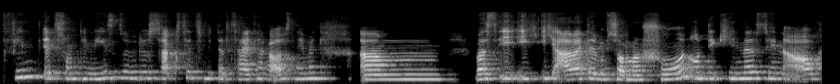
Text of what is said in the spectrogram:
finde, jetzt vom Genießen, so wie du sagst, jetzt mit der Zeit herausnehmen, ähm, was ich, ich, ich arbeite im Sommer schon und die Kinder sind auch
